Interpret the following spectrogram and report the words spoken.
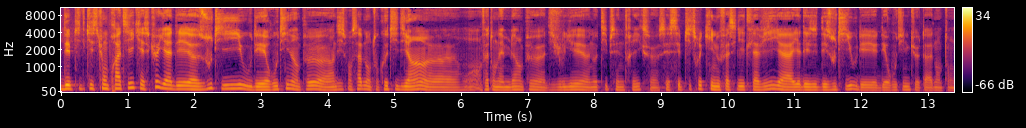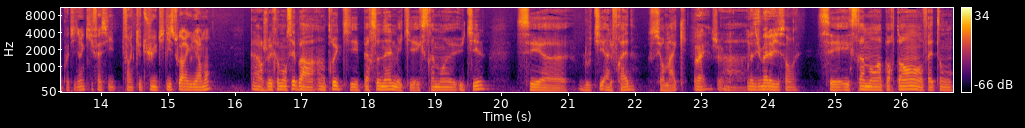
Des petites questions pratiques. Est-ce qu'il y a des euh, outils ou des routines un peu euh, indispensables dans ton quotidien euh, En fait, on aime bien un peu divulguer nos tips and tricks. C'est ces petits trucs qui nous facilitent la vie. Il y a, des, outils ou des, routines que tu as dans ton quotidien qui facilitent, enfin, que tu utilises toi régulièrement? Alors, je vais commencer par un truc qui est personnel mais qui est extrêmement utile. C'est l'outil Alfred sur Mac. Ouais, ah, on a du mal à vivre sans. Ouais. C'est extrêmement important. En fait, on,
